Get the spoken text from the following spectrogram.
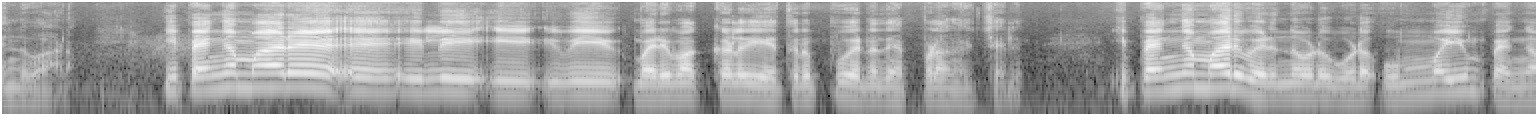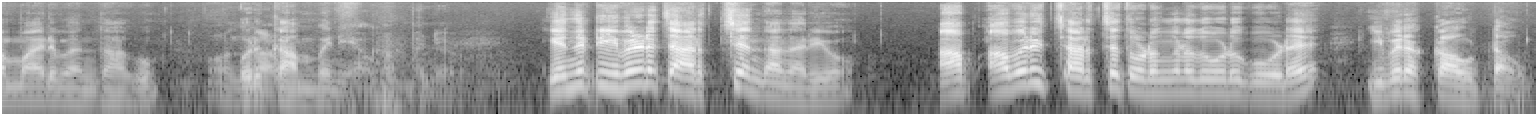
എന്ന് വേണം. ഈ പെങ്ങന്മാരെ ഈ ഈ മരുമക്കൾ എതിർപ്പ് വരുന്നത് എപ്പോഴാണെന്ന് വെച്ചാൽ ഈ പെങ്ങന്മാർ വരുന്നതോടുകൂടെ ഉമ്മയും പെങ്ങന്മാരും എന്താകും? ഒരു കമ്പനിയാകും. എന്നിട്ട് ഇവരുടെ ചർച്ച എന്താണെന്നറിയോ? അവർ ചർച്ച തുടങ്ങുന്നതോടുകൂടെ ഇവരൊക്കെ ഔട്ടാവും.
